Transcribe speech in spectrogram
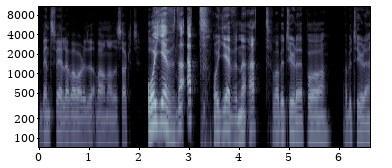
Bent Svele, hva var det du, hva han hadde sagt? Å jevne at. Å jevne at, hva betyr det på Hva betyr det?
